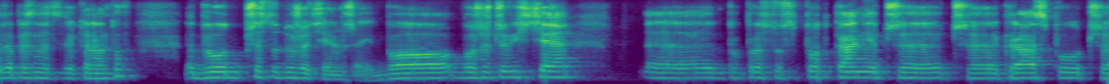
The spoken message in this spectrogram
reprezentacji doktorantów, było przez to dużo ciężej, bo, bo rzeczywiście e, po prostu spotkanie czy, czy KRASP-u, czy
